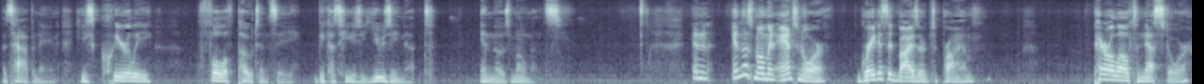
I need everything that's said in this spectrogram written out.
that's happening. He's clearly full of potency because he's using it in those moments. And in this moment, Antenor, greatest advisor to Priam, parallel to Nestor,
